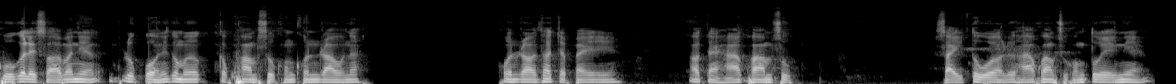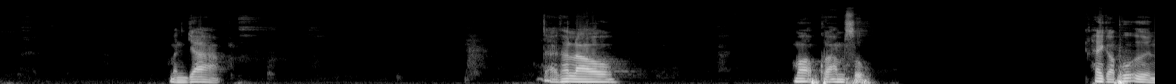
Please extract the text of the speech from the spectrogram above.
ครูก็เลยสอนว่าเนี่ยลูกโป่งนี่ก็เหมือนกับความสุขของคนเรานะ คนเราถ้าจะไปเอาแต่หาความสุข ใส่ตัวหรือหาความสุขของตัวเองเนี่ย มันยาก แต่ถ้าเรามอบความสุข ให้กับผู้อื่น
